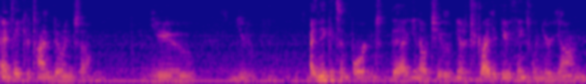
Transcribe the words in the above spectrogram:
and take your time doing so. You you I think it's important that you know to you know to try to do things when you're young.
